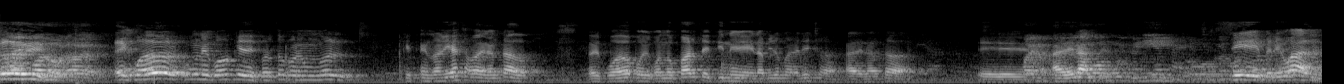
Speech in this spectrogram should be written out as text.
yo lo vi. Ecuador, un Ecuador que despertó con un gol que en realidad estaba adelantado. El jugador, porque cuando parte tiene la pierna derecha adelantada. Eh, Bueno, adelante. muy finito. Sí, pero igual.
